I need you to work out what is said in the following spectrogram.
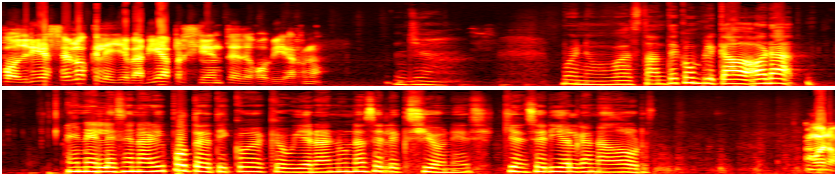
podría ser lo que le llevaría a presidente de gobierno. Ya. Bueno, bastante complicado. Ahora, en el escenario hipotético de que hubieran unas elecciones, ¿quién sería el ganador? Bueno,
